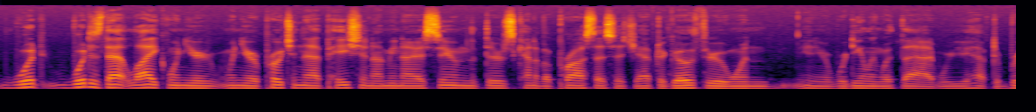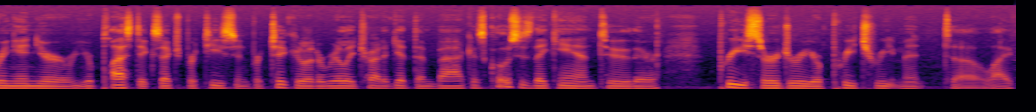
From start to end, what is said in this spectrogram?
What what is that like when you're when you're approaching that patient? I mean, I assume that there's kind of a process that you have to go through when you know we're dealing with that, where you have to bring in your your plastics expertise in particular to really try to get them back as close as they can to their pre-surgery or pre-treatment uh, life.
